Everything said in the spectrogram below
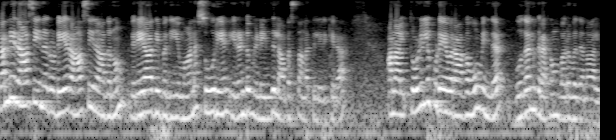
கன்னி ராசியினருடைய ராசிநாதனும் விரையாதிபதியுமான சூரியன் இரண்டும் இணைந்து லாபஸ்தானத்தில் இருக்கிறார். ஆனால் தொழிலுக்குடையவராகவும் இந்த புதன் கிரகம் வருவதனால்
